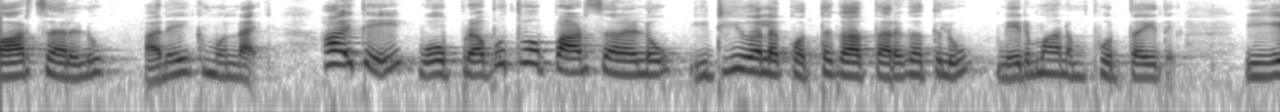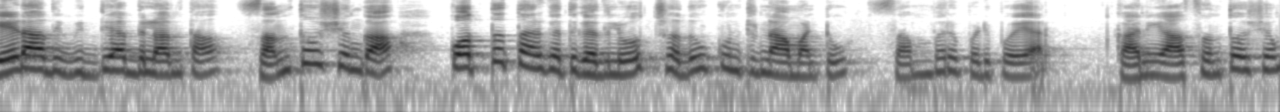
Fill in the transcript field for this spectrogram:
పాఠశాలలు అనేకమున్నాయి. అయితే ఓ ప్రభుత్వ పాఠశాలలో ఇటీవల కొత్తగా తరగతులు నిర్మాణం పూర్తయింది. ఈ ఏడాది విద్యార్థులంతా సంతోషంగా కొత్త తరగతి గదిలో చదువుకుంటున్నామంటూ సంబరపడిపోయారు. కానీ ఆ సంతోషం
